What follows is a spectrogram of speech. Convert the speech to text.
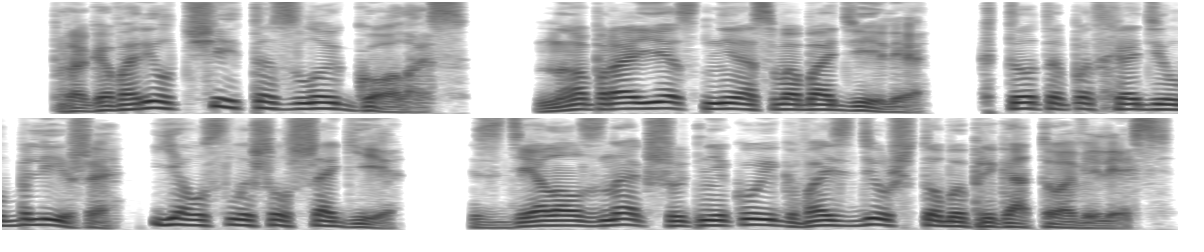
— проговорил чей-то злой голос. Но проезд не освободили. Кто-то подходил ближе, я услышал шаги. Сделал знак шутнику и гвоздю, чтобы приготовились.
